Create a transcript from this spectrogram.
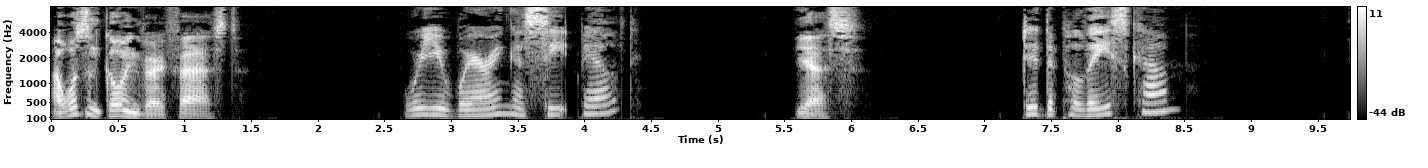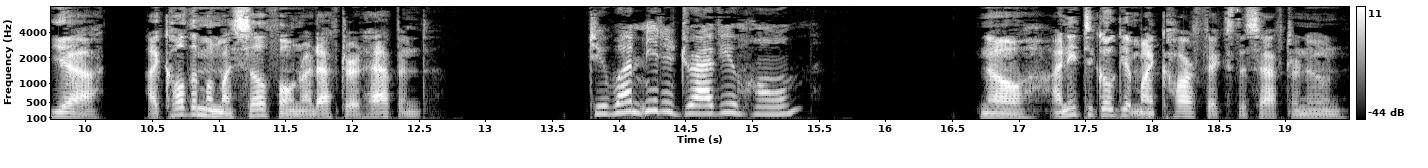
I wasn't going very fast. Were you wearing a seat belt? Yes. Did the police come? Yeah, I called them on my cell phone right after it happened. Do you want me to drive you home? No, I need to go get my car fixed this afternoon.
